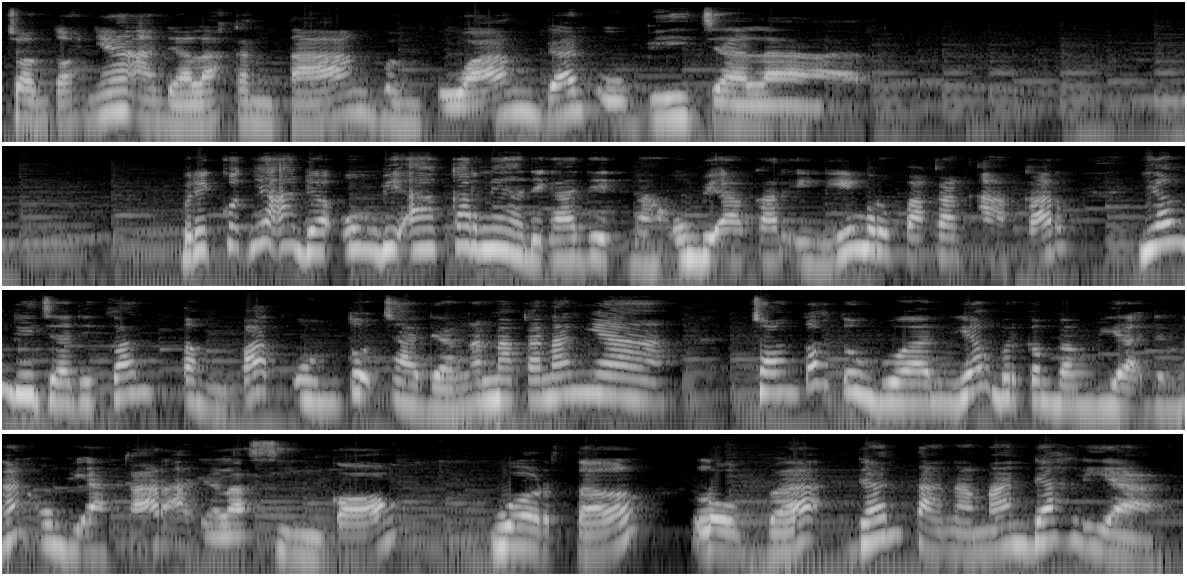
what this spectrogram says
Contohnya adalah kentang, bengkuang, dan ubi jalar. Berikutnya ada umbi akar nih adik-adik. Nah, umbi akar ini merupakan akar yang dijadikan tempat untuk cadangan makanannya. Contoh tumbuhan yang berkembang biak dengan umbi akar adalah singkong, wortel, lobak, dan tanaman dahlia.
